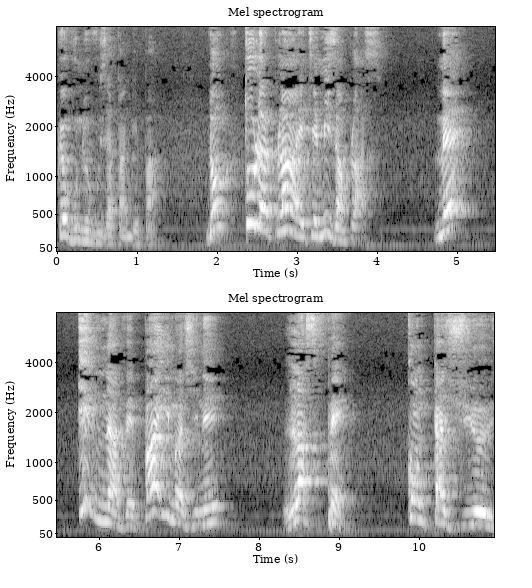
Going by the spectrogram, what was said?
que vous ne vous attendez pas. Donc, tout le plan a été mis en place. Mais ils n'avaient pas imaginé l'aspect contagieux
